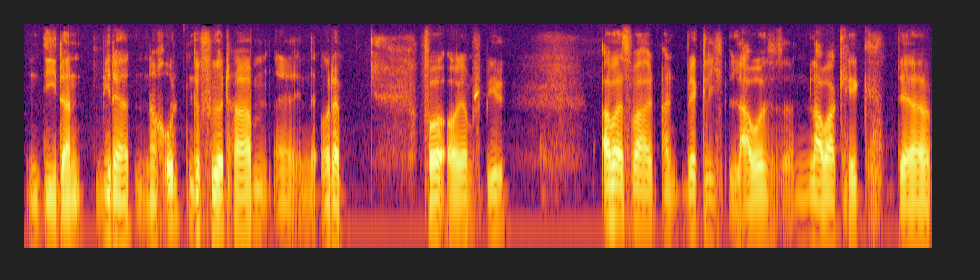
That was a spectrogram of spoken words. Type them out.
die dann wieder nach unten geführt haben äh, in, oder vor eurem Spiel. Aber es war halt ein wirklich laues, ein lauer Kick, der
